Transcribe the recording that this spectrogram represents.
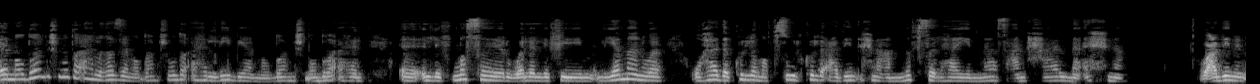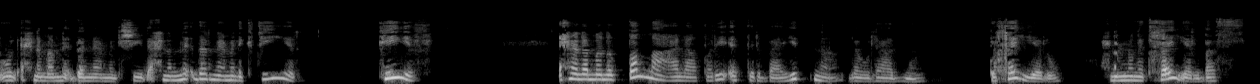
الموضوع مش موضوع أهل غزة الموضوع مش موضوع أهل ليبيا الموضوع مش موضوع أهل آه، اللي في مصر ولا اللي في اليمن وهذا كله مفصول كله قاعدين إحنا عم نفصل هاي الناس عن حالنا إحنا. وقاعدين نقول إحنا ما بنقدر نعمل شيء إحنا بنقدر نعمل كتير. كيف؟ إحنا لما نطلع على طريقة تربايتنا لأولادنا تخيلوا إحنا بدنا نتخيل بس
